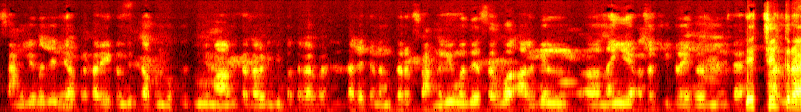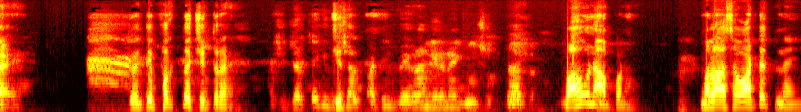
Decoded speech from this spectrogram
सांगलीमध्ये ज्या प्रकारे एकंदरीत आपण बघतोय तुम्ही महाविकास आघाडीची पत्रकार परिषद झाल्याच्यानंतर सांगलीमध्ये सर्व आलबेल नाहीये असं चित्र एकंदरीत आहे ते चित्र आहे. तो ते फक्त चित्र आहे. अशी चर्चा की विशाल पाटील वेगळा निर्णय घेऊ शकतात? पाहू ना आपण. मला असं वाटत नाही.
